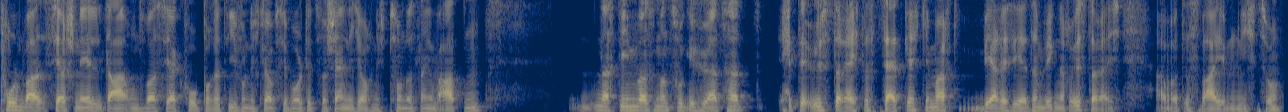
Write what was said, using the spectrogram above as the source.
Polen war sehr schnell da und war sehr kooperativ und ich glaube, sie wollte jetzt wahrscheinlich auch nicht besonders lange warten. Nach dem, was man so gehört hat, hätte Österreich das zeitgleich gemacht, wäre sie jetzt am Weg nach Österreich. Aber das war eben nicht so.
